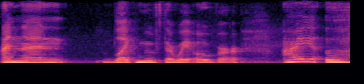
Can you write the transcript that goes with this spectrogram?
and then like moved their way over. I ugh,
